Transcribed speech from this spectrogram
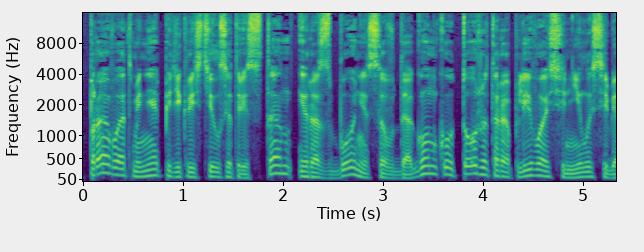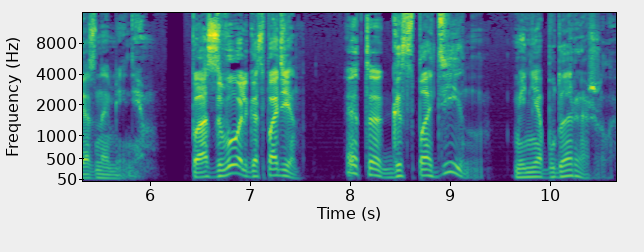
Справа от меня перекрестился Тристан, и разбойница вдогонку тоже торопливо осенила себя знамением. «Позволь, господин!» Это «господин» меня будоражило.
